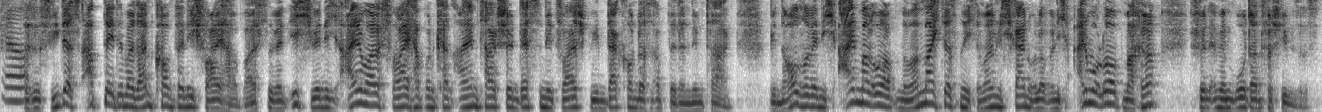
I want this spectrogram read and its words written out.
ja. das ist wie das Update immer dann kommt, wenn ich frei habe. Weißt du, wenn ich, wenn ich einmal frei habe und kann einen Tag schön Destiny 2 spielen, da kommt das Update an dem Tag. Genauso, wenn ich einmal Urlaub, normal mache ich das nicht, normal mache ich keinen Urlaub. Wenn ich einmal Urlaub mache für ein MMO, dann verschieben sie es.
